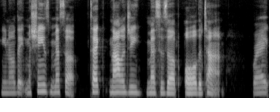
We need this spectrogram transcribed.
You know, they machines mess up. Technology messes up all the time, right?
